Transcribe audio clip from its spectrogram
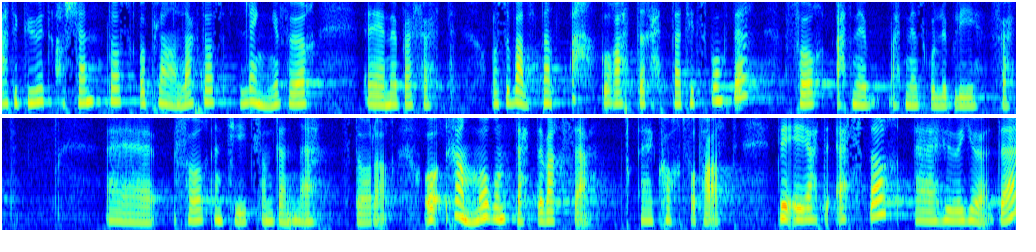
At Gud har kjent oss og planlagt oss lenge før eh, vi ble født. Og så valgte han akkurat det rette tidspunktet for at vi, at vi skulle bli født eh, for en tid som denne, står der. Og ramma rundt dette verset, eh, kort fortalt, det er at Ester eh, hun er jøde.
